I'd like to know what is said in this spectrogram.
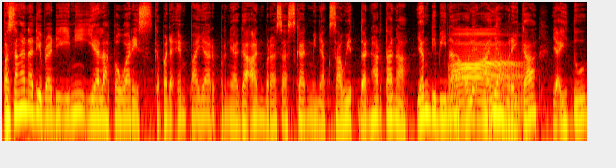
Pasangan adik-beradik ini ialah pewaris kepada empayar perniagaan berasaskan minyak sawit dan hartanah yang dibina ah. oleh ayah mereka iaitu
